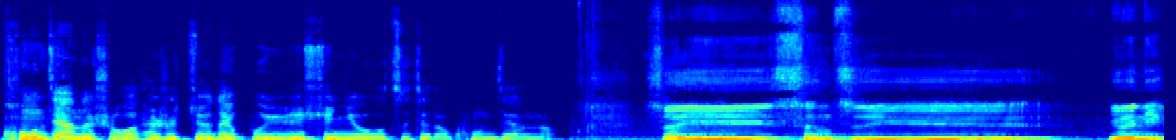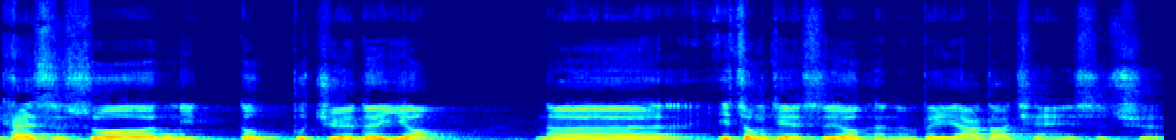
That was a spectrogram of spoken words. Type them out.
空间的时候，他是绝对不允许你有自己的空间的。所以，甚至于，因为你开始说你都不觉得有，那一种解释有可能被压到潜意识去了。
